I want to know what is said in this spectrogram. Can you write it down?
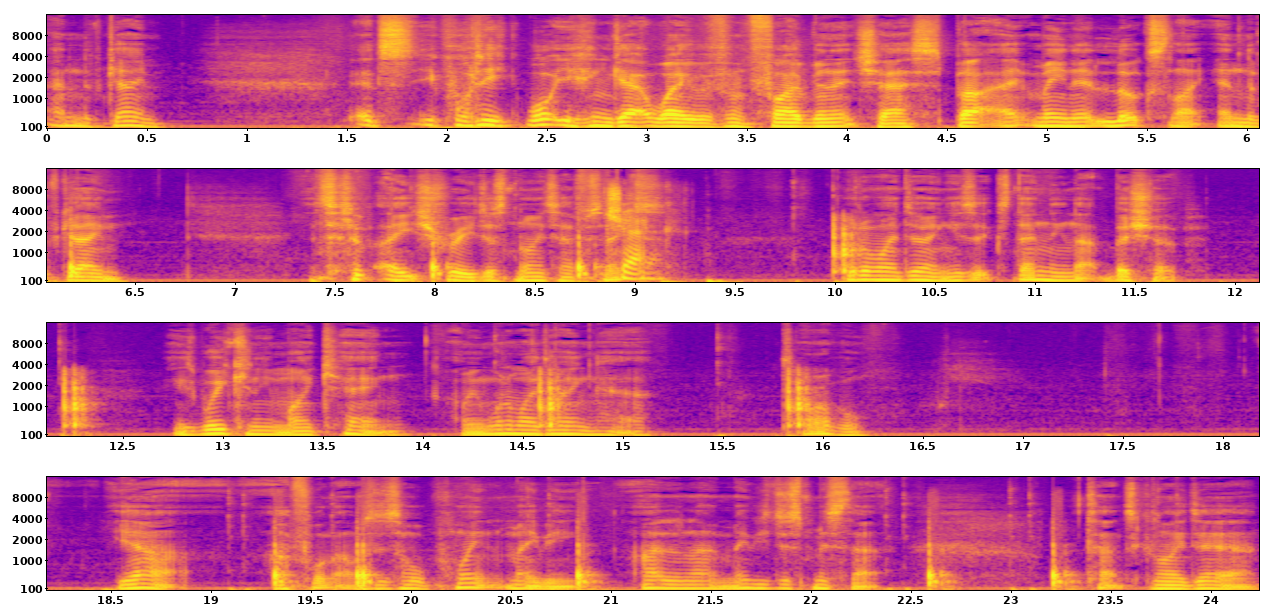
end of game. It's what, he, what you can get away with in five minute chess, but I mean, it looks like end of game. Instead of h3, just knight f6. check, What am I doing? He's extending that bishop. He's weakening my king. I mean, what am I doing here? It's horrible. Yeah, I thought that was his whole point. Maybe, I don't know, maybe he just missed that tactical idea.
